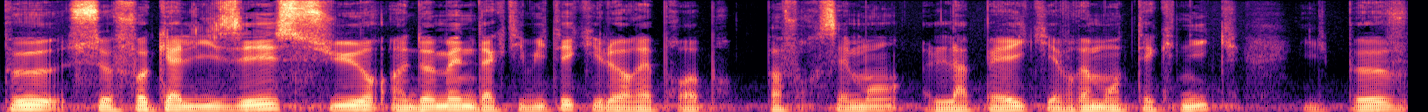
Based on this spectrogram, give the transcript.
peut se focaliser sur un domaine d'activité qui leur est propre. Pas forcément la paye qui est vraiment technique. Ils peuvent,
